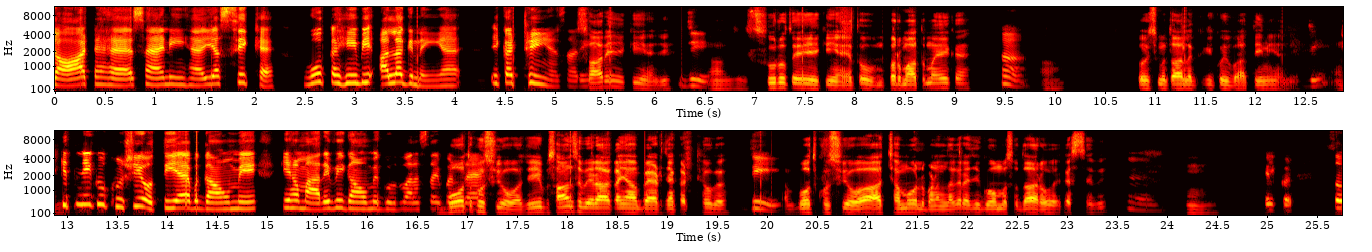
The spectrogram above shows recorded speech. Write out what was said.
जाट है सैनी है या सिख है वो कहीं भी अलग नहीं है इकट्ठे ही हैं सारे। सारे एक ही हैं जी। जी। हाँ जी शुरू से एक ही हैं तो परमात्मा एक है। हाँ, हाँ। तो इसमें तो अलग की कोई बात ही नहीं है जी जी हाँ। कितनी को खुशी होती है अब गांव में कि हमारे भी गांव में गुरुद्वारा साहब बन बहुत रहा है खुशी हुआ जी सांझ सवेरा आकर यहाँ बैठ जाए इकट्ठे हो गए जी बहुत खुशी हुआ अच्छा माहौल बनने लग रहा है जी गाँव में सुधार हो इससे भी हम्म, हम्म। बिल्कुल सो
